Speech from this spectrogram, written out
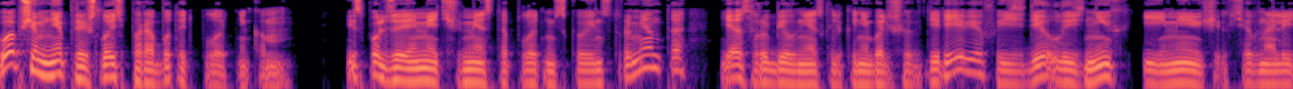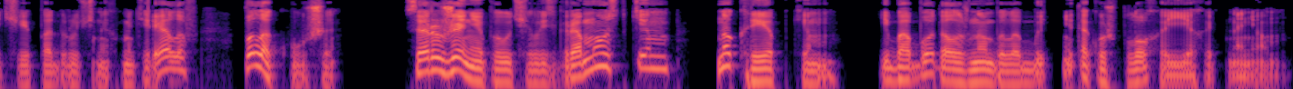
В общем, мне пришлось поработать плотником. Используя меч вместо плотницкого инструмента, я срубил несколько небольших деревьев и сделал из них и имеющихся в наличии подручных материалов волокуши. Сооружение получилось громоздким, но крепким, и бабо должно было быть не так уж плохо ехать на нем.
